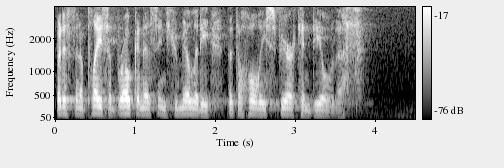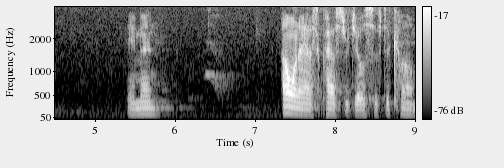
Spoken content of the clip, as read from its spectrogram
but it's in a place of brokenness and humility that the Holy Spirit can deal with us. Amen. I want to ask Pastor Joseph to come.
